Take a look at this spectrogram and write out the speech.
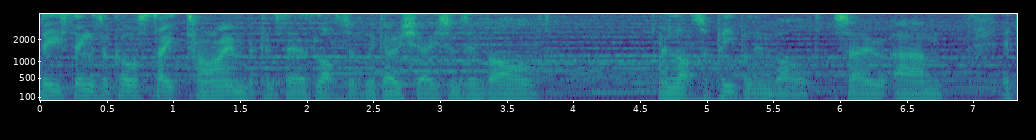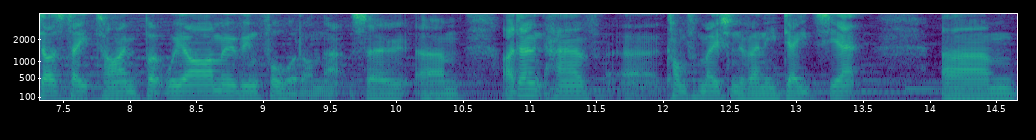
these things, of course, take time because there's lots of negotiations involved and lots of people involved. So um, it does take time, but we are moving forward on that. So um, I don't have uh, confirmation of any dates yet. Um,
